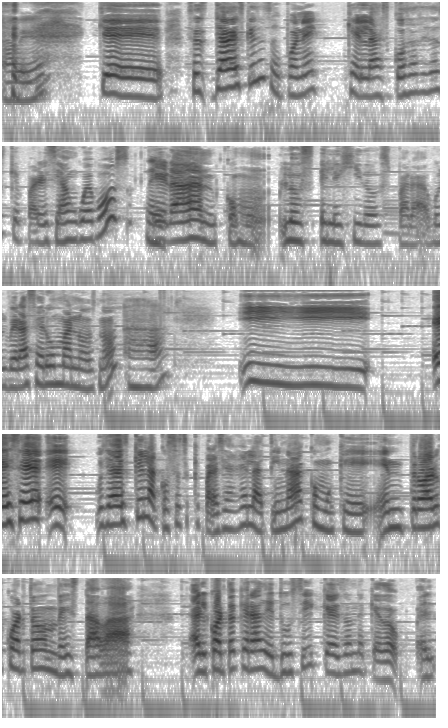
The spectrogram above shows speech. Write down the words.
A ver. que ya ves que se supone que las cosas esas que parecían huevos Sí. eran como los elegidos para volver a ser humanos, ¿no? Ajá. Y ese, eh, ya ves que la cosa esa que parecía gelatina como que entró al cuarto donde estaba, el cuarto que era de Ducy, que es donde quedó el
